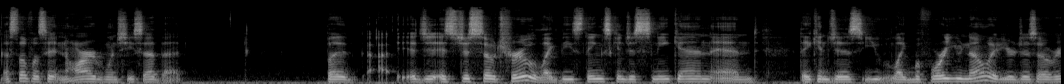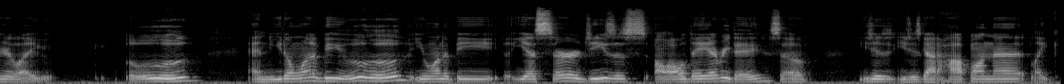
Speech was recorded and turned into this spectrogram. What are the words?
That stuff was hitting hard when she said that. But uh, it, it's just so true. Like these things can just sneak in, and they can just you like before you know it, you're just over here like, oh, and you don't want to be oh, you want to be yes sir Jesus all day every day. So you just you just gotta hop on that like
